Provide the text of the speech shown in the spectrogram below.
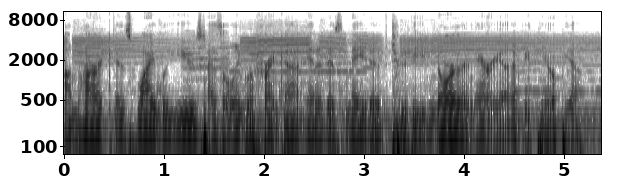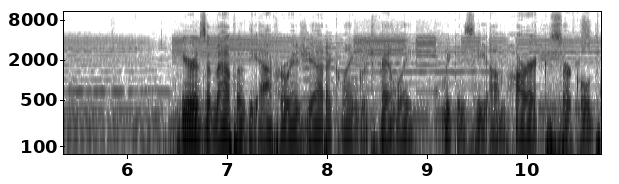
Amharic is widely used as a lingua franca, and it is native to the northern area of Ethiopia. Here is a map of the Afroasiatic language family. We can see Amharic circled,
